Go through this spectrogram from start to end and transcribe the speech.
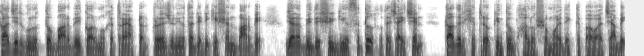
কাজের গুরুত্ব বাড়বে, কর্মক্ষেত্রে আপনার প্রয়োজনীয়তা ডেডিকেশন বাড়বে। যারা বিদেশে গিয়ে সেটেল হতে চাইছেন তাদের ক্ষেত্রেও কিন্তু ভালো সময় দেখতে পাওয়া যাবে।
